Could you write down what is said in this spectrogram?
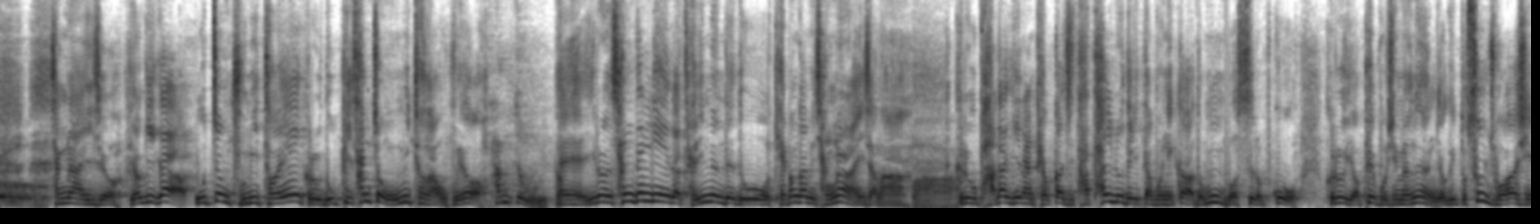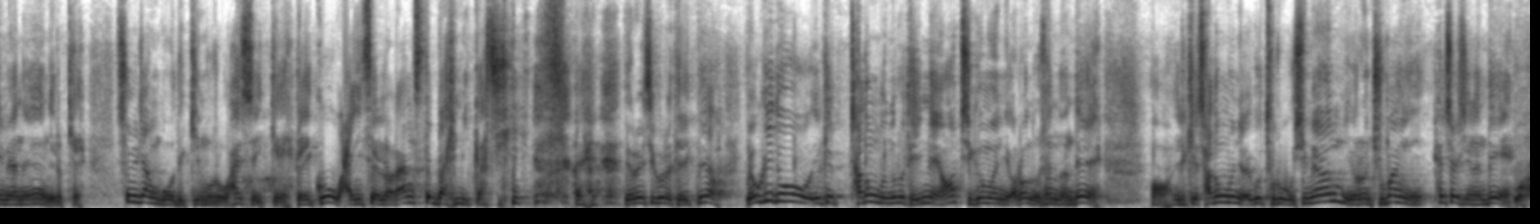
장난 아니죠. 여기가 5.9m에 그리고 높이 3.5m 나오고요. 3.5m. 네, 이런 샹들리에가 돼 있는데도 개방감이 장난 아니잖아. 와. 그리고 바닥이랑 벽까지 다 타일로 돼 있다 보니까 너무 멋스럽고 그리고 옆에 보시면은 여기 또 술 좋아하시면은 이렇게 술장고 느낌으로 할 수 있게 돼 있고 와인셀러랑 스탠바이미까지 네, 이런 식으로 돼 있고요. 여기도 이렇게 자동문으로 돼 있네요. 지금은 열어 놓으셨는데 어, 이렇게 자동문 열고 들어오시 면 이런 주방이 펼쳐지는데 와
